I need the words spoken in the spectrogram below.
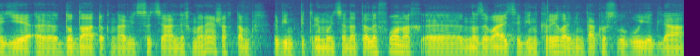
є додаток навіть в соціальних мережах. Там він підтримується на телефонах, називається він Крила. Він також слугує для.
